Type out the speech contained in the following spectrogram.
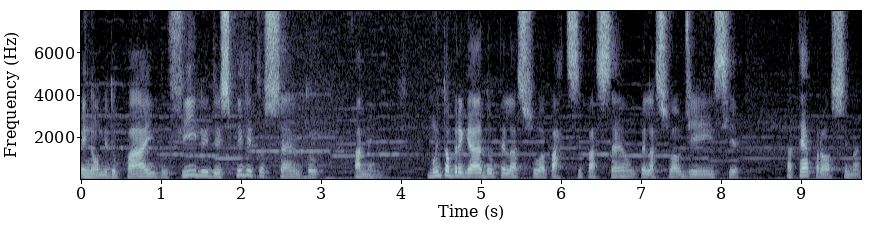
Em nome do Pai, do Filho e do Espírito Santo. Amém. Muito obrigado pela sua participação, pela sua audiência. Até a próxima,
